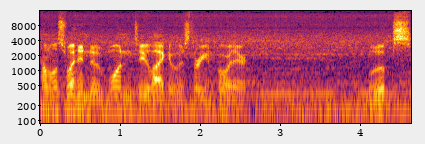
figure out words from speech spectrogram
Almost went into one and two like it was three and four there. Whoops.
